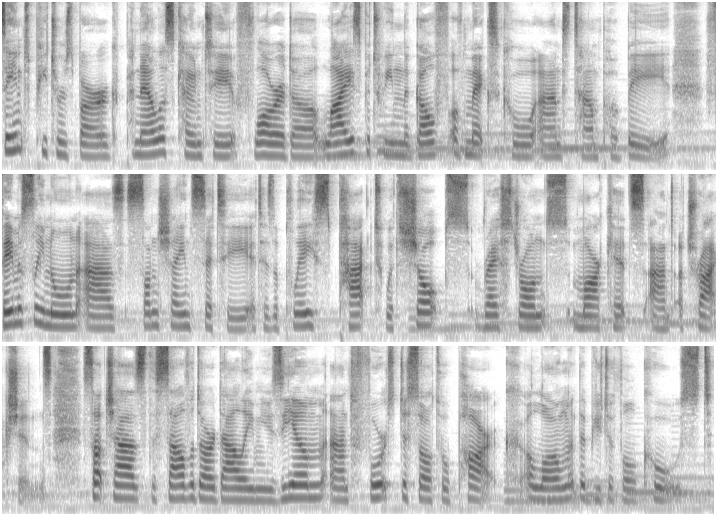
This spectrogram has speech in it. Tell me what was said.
St. Petersburg, Pinellas County, Florida, lies between the Gulf of Mexico and Tampa Bay. Famously known as Sunshine City, it is a place packed with shops, restaurants, markets, and attractions, such as the Salvador Dali Museum and Fort DeSoto Park along the beautiful coast.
